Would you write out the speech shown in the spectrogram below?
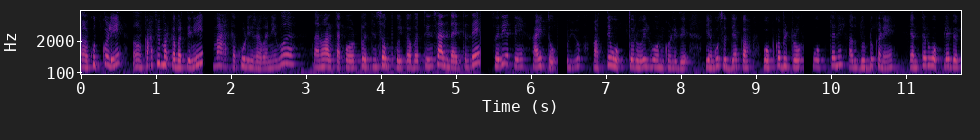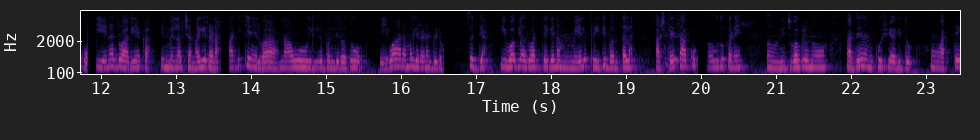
ಆ, ಕುತ್ಕೊಳ್ಳಿ. ಕಾಫಿ ಮಾಡ್ಕೊ ಬರ್ತೀನಿ. ಮಾಡ್ಕ ಕುಡಿರವ ನೀವು. ನಾನು ಅಲ್ಲಿ ಕೊಟ್ಟು ಬರ್ತೀನಿ ಸೊಪ್ಪು ಕುಯ್ಕೊ ಬರ್ತೀನಿ ಸಂದ ಆಯ್ತದೆ. ಸರಿ ಅತ್ತೆ ಆಯ್ತು. ಅಯ್ಯೋ ಮತ್ತೆ ಒಪ್ತಾರೋ ಇಲ್ವೋ ಅನ್ಕೊಂಡಿದ್ದೆ. ಹೆಂಗೋ ಸದ್ಯಕ್ಕ ಒಪ್ಕೊಬಿಟ್ರು. ಒಪ್ತಾನೆ ಅದು ದುಡ್ಡು ಕಣೆ. ಎಂತರೂ ಒಪ್ಲೇಬೇಕು. ಏನಾದ್ರೂ ಆಗ್ಲಿ ಅಕ್ಕ ಇನ್ಮೇಲೆ ನಾವು ಚೆನ್ನಾಗಿರೋಣ. ಅದಕ್ಕೇನಿಲ್ವಾ ನಾವು ಇಲ್ಲಿಗೆ ಬಂದಿರೋದು. ಹೇಗೋ ಆರಾಮಾಗಿರೋಣ ಬಿಡು. ಸದ್ಯ ಇವಾಗ್ಲಾದ್ರೂ ಅತ್ತೆಗೆ ನಮ್ಮ ಮೇಲೆ ಪ್ರೀತಿ ಬಂತಲ್ಲ ಅಷ್ಟೇ ಸಾಕು. ಹೌದು ಕಣೆ ನಿಜವಾಗ್ಲೂ ಅದೇ ನನ್ನ ಖುಷಿಯಾಗಿದ್ದು. ಅತ್ತೆ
